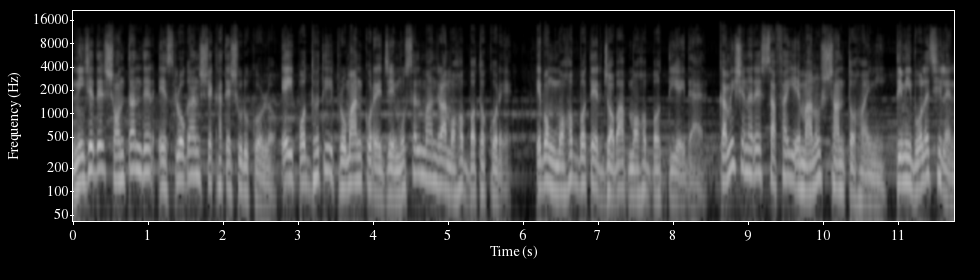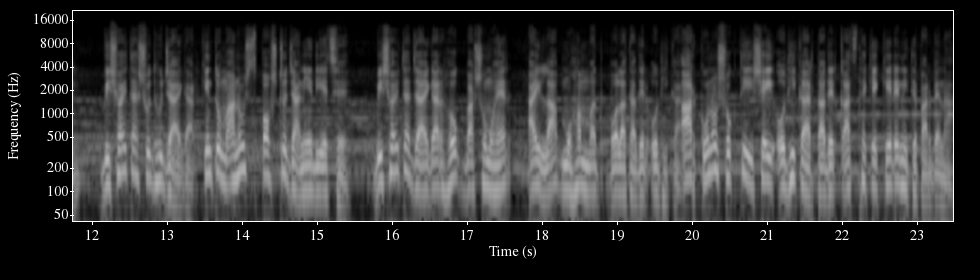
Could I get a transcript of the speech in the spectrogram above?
নিজেদের সন্তানদের এ স্লোগান শেখাতে শুরু করল। এই পদ্ধতি প্রমাণ করে যে মুসলমানরা মহব্বত করে এবং মহব্বতের জবাব মহব্বত দিয়েই দেয়। কমিশনারের সাফাইয়ে মানুষ শান্ত হয়নি। তিনি বলেছিলেন বিষয়টা শুধু জায়গার। কিন্তু মানুষ স্পষ্ট জানিয়ে দিয়েছে, বিষয়টা জায়গার হোক বা সমূহের, আই লাভ মুহাম্মদ বলা তাদের অধিকার। আর কোনো শক্তি সেই অধিকার তাদের কাছ থেকে কেড়ে নিতে পারবে না।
